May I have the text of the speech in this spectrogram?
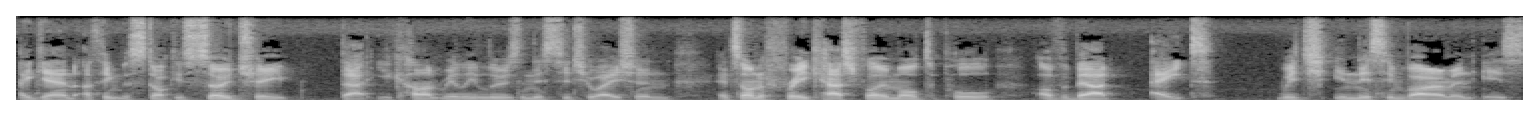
again, I think the stock is so cheap that you can't really lose in this situation. It's on a free cash flow multiple of about eight, which in this environment is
